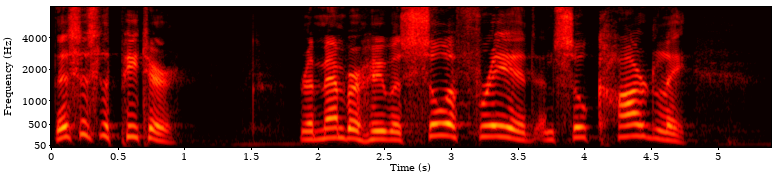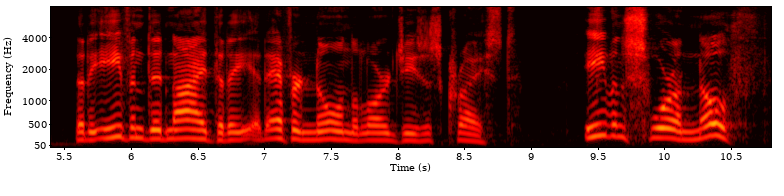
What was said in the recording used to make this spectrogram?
This is the Peter, remember, who was so afraid and so cowardly that he even denied that he had ever known the Lord Jesus Christ. He even swore an oath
